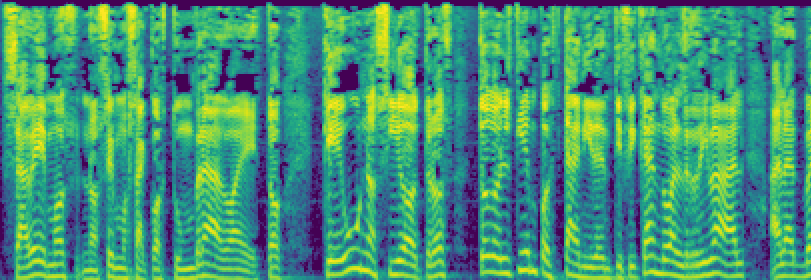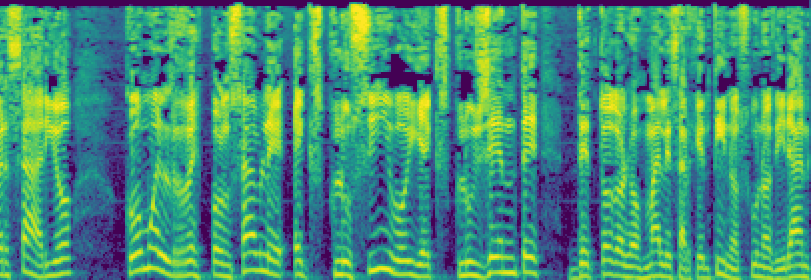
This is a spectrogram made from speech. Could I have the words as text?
Sabemos, nos hemos acostumbrado a esto, que unos y otros todo el tiempo están identificando al rival, al adversario, como el responsable exclusivo y excluyente de todos los males argentinos. Unos dirán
